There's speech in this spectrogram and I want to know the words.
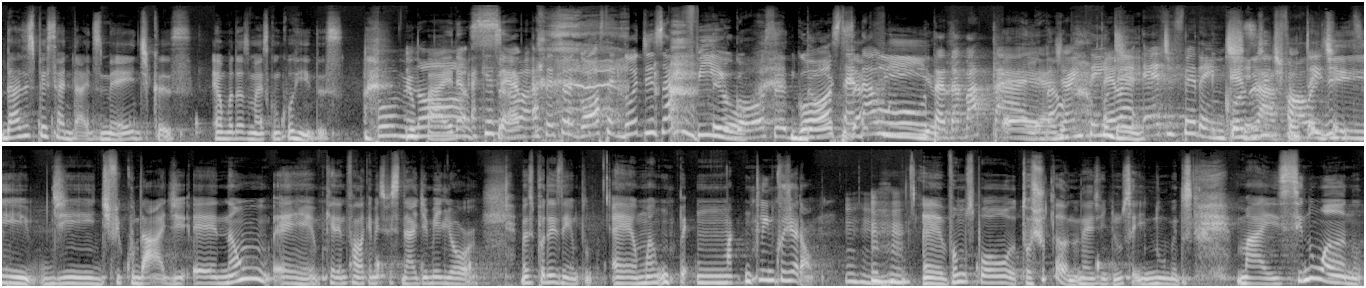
Das especialidades médicas, é uma das mais concorridas. Oh, meu Nossa. pai. Não, é que, assim, a pessoa gosta do desafio. Eu gosto é do gosta desafio. é da luta, da batalha. É, Já entendi. Ela é diferente. Quando Exato. a gente fala de, de dificuldade, é, não é, querendo falar que a minha especialidade é melhor, mas, por exemplo, é uma, um, uma, um clínico geral. Uhum. Uhum. É, vamos supor, estou chutando, né, gente? Não sei números. Mas se no ano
